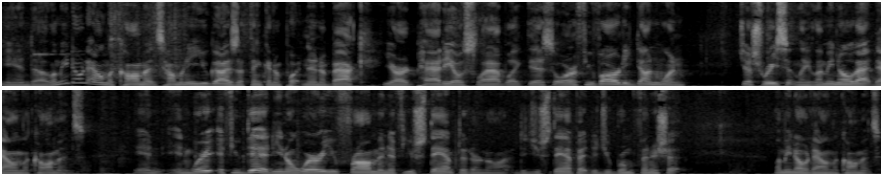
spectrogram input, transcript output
And uh, let me know down in the comments how many of you guys are thinking of putting in a backyard patio slab like this, or if you've already done one just recently. Let me know that down in the comments. And, and where if you did, you know, where are you from and if you stamped it or not. Did you stamp it? Did you broom finish it? Let me know down in the comments.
